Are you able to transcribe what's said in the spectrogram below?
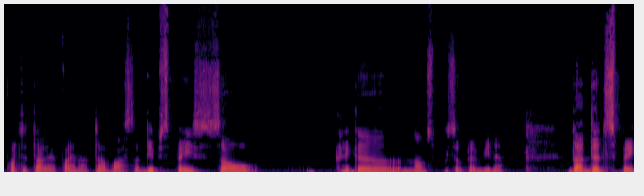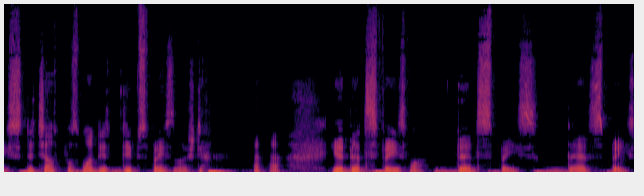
Foarte tare, faină treaba asta. Deep Space sau... Cred că n-am spus-o prea bine. Da, Dead Space. De ce am spus, mă, Deep Space? Nu știu. e Dead Space, mă. Dead Space. Dead Space.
